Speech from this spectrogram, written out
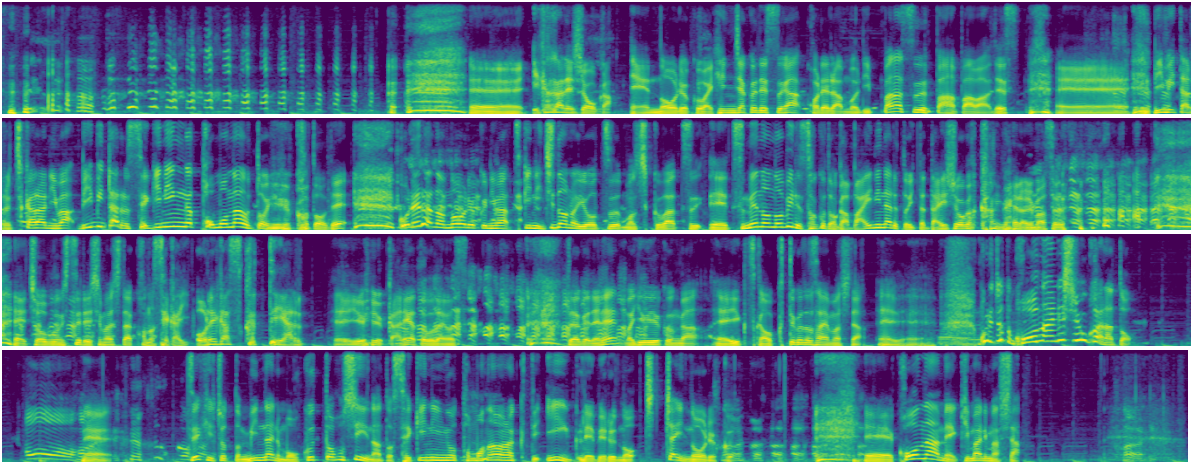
えーいかがでしょうか、えー能力は貧弱ですがこれらも立派なスーパーパワーです、えー ビビたる力にはビビたる責任が伴うということでこれらの能力には月に一度の腰痛もしくはつ、えー爪の伸びる速度が倍になるといった代償が考えられます、えー長文失礼しました。この世界俺が救ってやるえー、ゆうゆうくんありがとうございます。というわけでね、まあ、ゆうゆうくんが、えーいくつか送ってくださいました。えーこれちょっとコーナーにしようかなと。ねえぜひちょっとみんなにも送ってほしいなと責任を伴わなくていいレベルのちっちゃい能力、えーコーナー名決まりましたはい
